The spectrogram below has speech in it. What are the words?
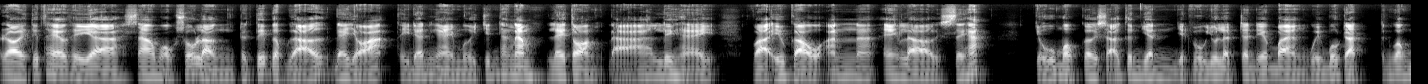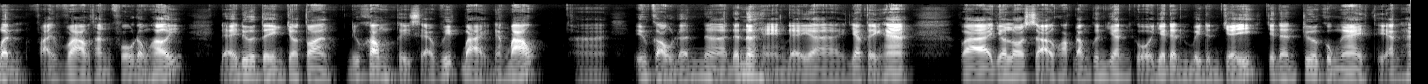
Rồi tiếp theo thì à, sau một số lần trực tiếp gặp gỡ đe dọa thì đến ngày 19 tháng 5 Lê Toàn đã liên hệ và yêu cầu anh à, LCH chủ một cơ sở kinh doanh dịch vụ du lịch trên địa bàn huyện Bố Trạch, tỉnh Quảng Bình phải vào thành phố Đồng Hới để đưa tiền cho Toàn nếu không thì sẽ viết bài đăng báo. À, yêu cầu đến à, đến nơi hẹn để à, giao tiền ha. Và do lo sợ hoạt động kinh doanh của gia đình bị đình chỉ cho nên trưa cùng ngày thì anh H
